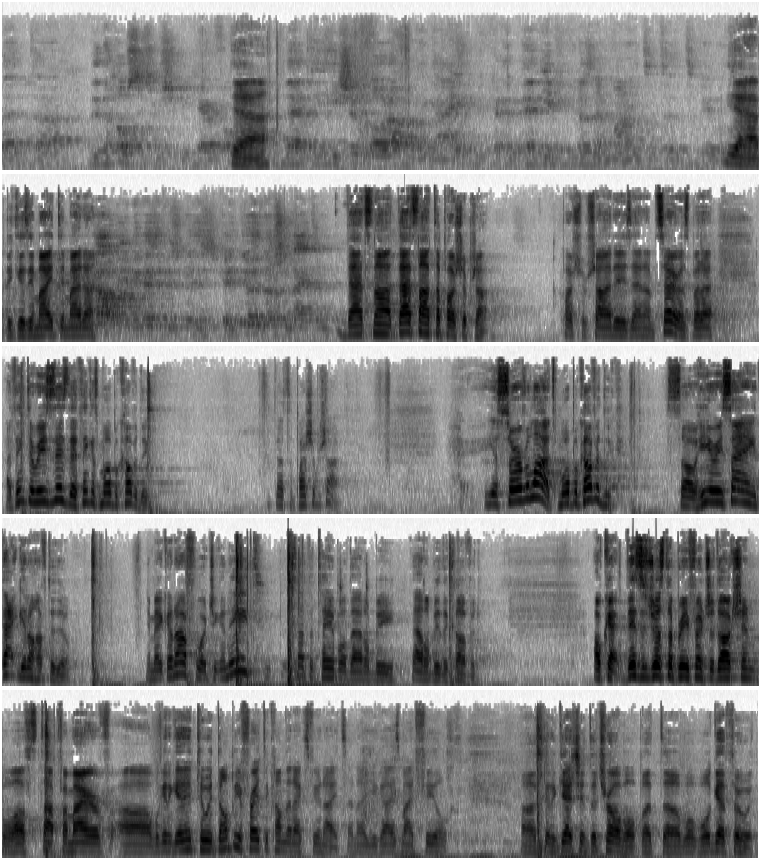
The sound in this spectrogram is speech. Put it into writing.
That, uh, the, the hostess should be careful. Yeah. That he, he shouldn't load up on the guy, because, and if he doesn't have money to, to, to be able to. Yeah, because they might, they might. Uh, No, because if he's, he's gonna do it, no, night That's not that's not the pashup shot. Pashup shot is Anam Tseres, but uh, I think the reason is they think it's more bekavadik. That's the pashup shot. You serve a lot, it's more bekavadik. So here he's saying that you don't have to do. You make enough for what you're going to eat. Set the table. That'll be that'll be the covered. Okay, this is just a brief introduction. We'll stop for Meyer. Uh, we're going to get into it. Don't be afraid to come the next few nights. I know you guys might feel uh, it's going to get you into trouble, but uh, we'll, we'll get through it.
